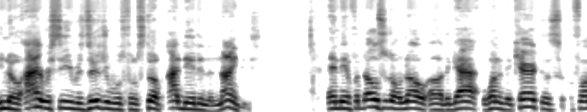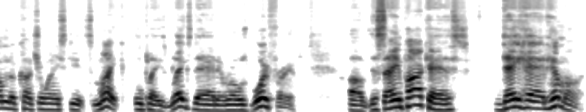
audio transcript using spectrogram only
You know, I receive residuals from stuff I did in the 90s. And then for those who don't know, uh the guy, one of the characters from the Kountry Wayne skits, Mike, who plays Blake's dad and Rose's boyfriend, uh, the same podcast, they had him on.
